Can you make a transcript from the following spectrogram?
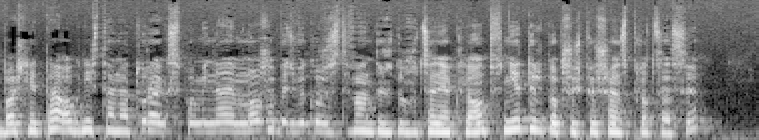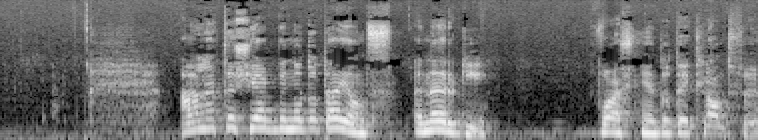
właśnie ta ognista natura, jak wspominałem, może być wykorzystywana też do rzucenia klątw, nie tylko przyspieszając procesy, ale też jakby no dodając energii właśnie do tej klątwy,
